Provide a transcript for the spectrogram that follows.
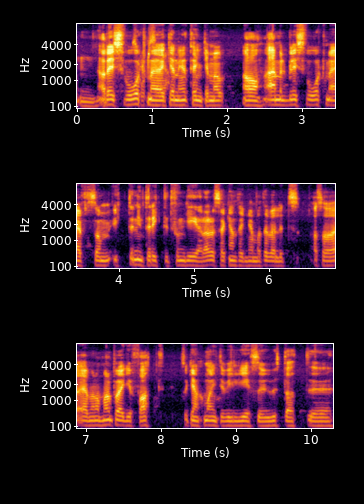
Mm, ja, det är svårt med, kan jag tänka mig. Ja, nej, men det blir svårt med eftersom ytten inte riktigt fungerar. Så jag kan tänka mig att det är väldigt, alltså även om man är på väg i fatt så kanske man inte vill ge sig ut att, eh,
